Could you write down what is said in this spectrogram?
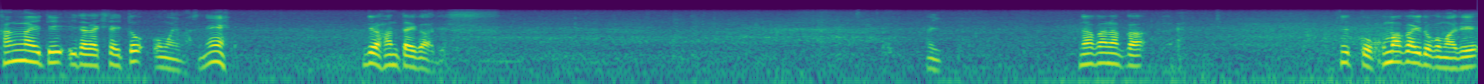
考えていただきたいと思いますね。では反対側です。はい。なかなか結構細かいとこまで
